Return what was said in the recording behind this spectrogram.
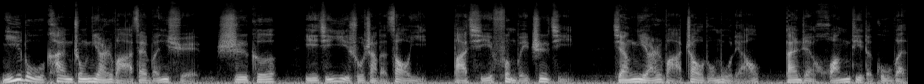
尼禄看重涅尔瓦在文学、诗歌以及艺术上的造诣。把其奉为知己，将涅尔瓦召入幕僚，担任皇帝的顾问。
